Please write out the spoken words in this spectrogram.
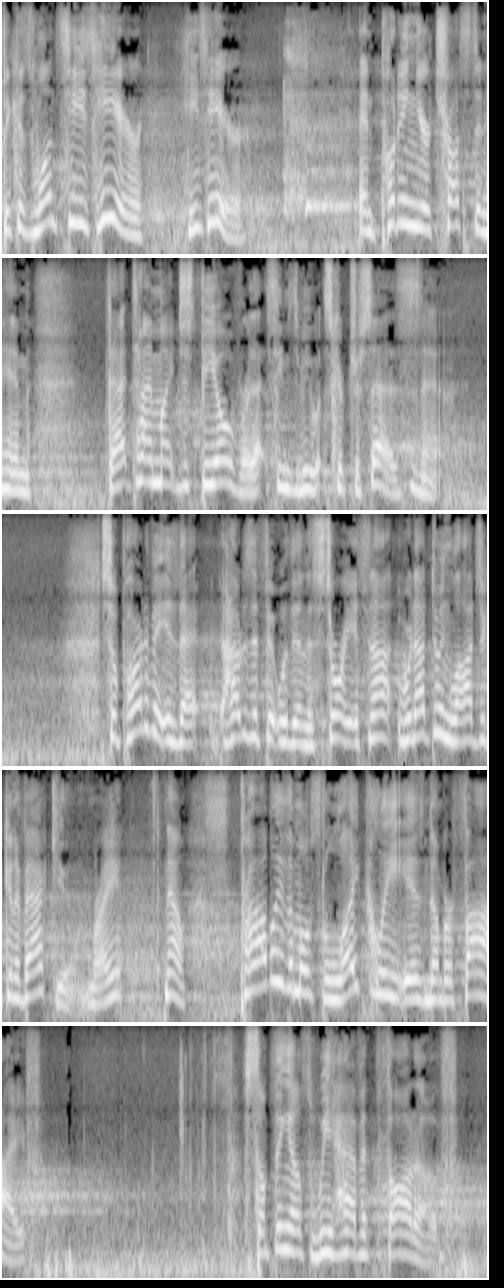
Because once He's here, He's here. And putting your trust in Him, that time might just be over. That seems to be what Scripture says, isn't it? So part of it is that how does it fit within the story? It's not we're not doing logic in a vacuum, right? Now, probably the most likely is number 5. Something else we haven't thought of.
